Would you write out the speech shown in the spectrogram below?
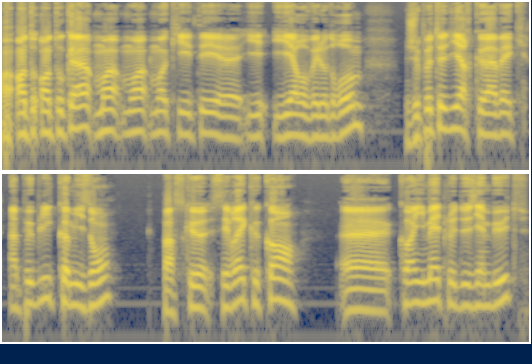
En, en, en, tout cas, moi, moi, moi qui étais hier au Vélodrome, je peux te dire qu'avec un public comme ils ont, parce que c'est vrai que quand euh, quand ils mettent le deuxième but,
